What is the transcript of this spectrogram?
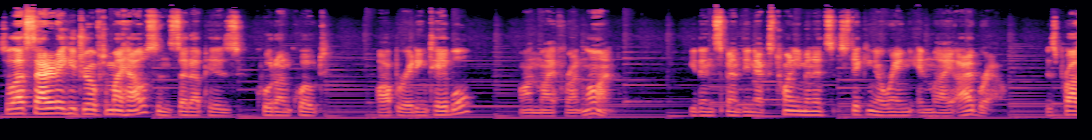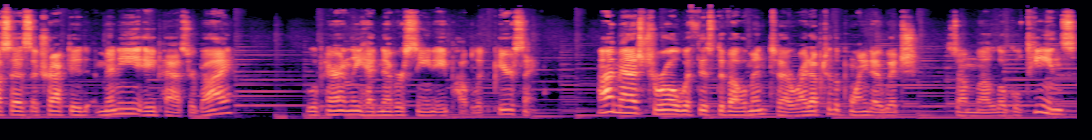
So last Saturday, he drove to my house and set up his quote unquote operating table on my front lawn. He then spent the next 20 minutes sticking a ring in my eyebrow. This process attracted many a passerby who apparently had never seen a public piercing. I managed to roll with this development uh, right up to the point at which some uh, local teens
